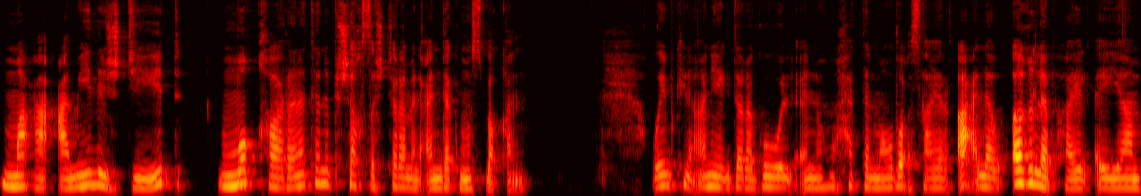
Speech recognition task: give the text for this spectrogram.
مع عميل جديد مقارنة بشخص اشترى من عندك مسبقا. ويمكن أنا أقدر أقول أنه حتى الموضوع صاير أعلى وأغلب هاي الأيام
